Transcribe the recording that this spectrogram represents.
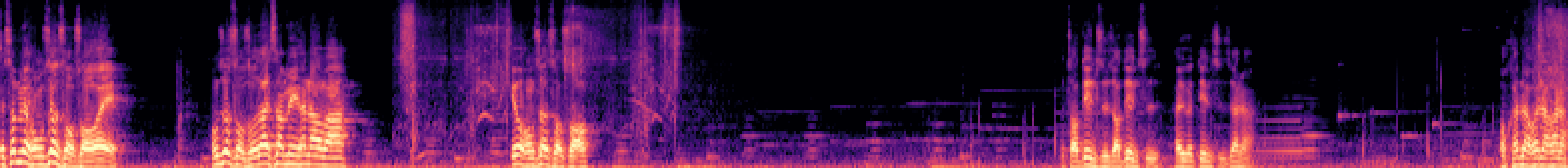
哎，上面有红色手手哎，红色手手在上面，看到吗？给我红色手手。找电池，找电池，还有一个电池在哪？哦，看到，看到，看到。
